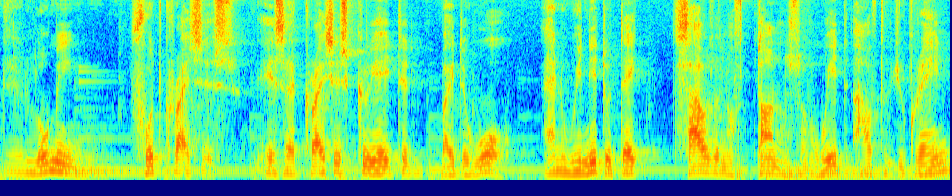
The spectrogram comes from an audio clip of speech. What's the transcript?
the looming food crisis is a crisis created by the war, and we need to take thousands of tons of wheat out of Ukraine.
